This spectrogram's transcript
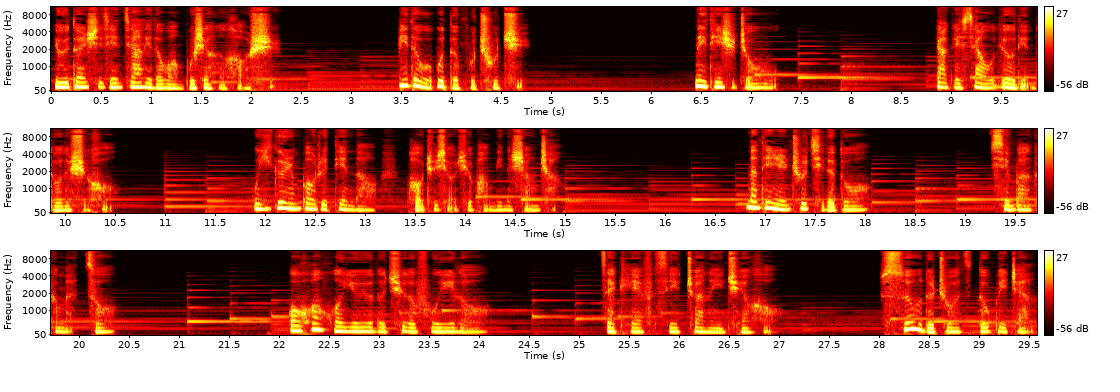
有一段时间，家里的网不是很好使。逼得我不得不出去。那天是周五，大概下午六点多的时候，我一个人抱着电脑跑去小区旁边的商场。那天人出奇的多，星巴克满座。我晃晃悠悠的去了负一楼，在 KFC 转了一圈后，所有的桌子都被占了。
